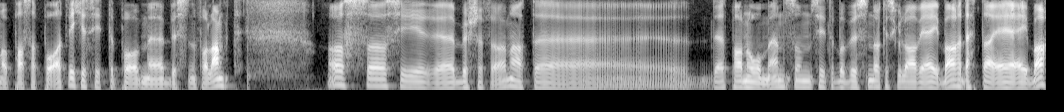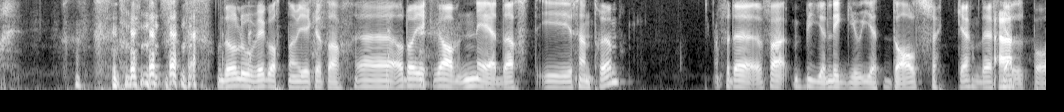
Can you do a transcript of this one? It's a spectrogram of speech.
Må passe på at vi ikke sitter på med bussen for langt. Og så sier eh, bussjåføren at eh, det er et par nordmenn som sitter på bussen dere skulle av i Eibar. Dette er Eibar. da lo vi godt når vi gikk ut, da. Eh, og da gikk vi av nederst i sentrum. For, det, for, byen ligger jo i et dalsøkke. Det er fjell på,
